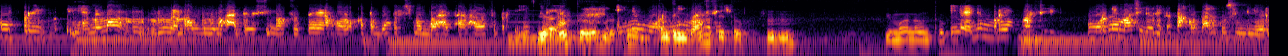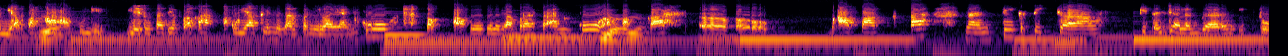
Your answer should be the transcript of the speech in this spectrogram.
aku pri ya memang memang belum ada sih maksudnya yang kalau ketemu terus membahas hal-hal seperti itu ya ya, itu menurutku Ini penting banget masih- itu Mm-mm. gimana untuk Iya ini murni masih murni masih dari ketakutanku sendiri apakah Ya. aku di ya itu tadi apakah aku yakin dengan penilaianku apakah aku yakin dengan perasaanku Ya, ya. apakah eh, eh, apakah nanti ketika kita jalan bareng itu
